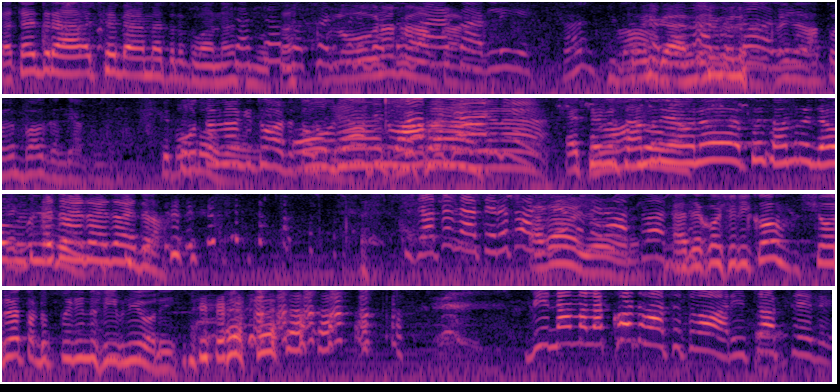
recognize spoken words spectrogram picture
ਚਾਚਾ ਇੱਧਰ ਆ ਇੱਥੇ ਬੈ ਮੈਂ ਤੈਨੂੰ ਖਵਾਣਾ ਸਮੋਸਾ। ਲੋਕ ਨਾ ਖਰਾਬ ਕਰ। ਲਈਏ। ਹੈ? ਕੋਈ ਗੱਲ ਨਹੀਂ ਮੈਨੂੰ ਇਹ ਹੱਥ ਤੋਂ ਬਹੁਤ ਗੰਦੇ ਨੇ ਬੋਤਲ ਨਾ ਕਿੱਥੋਂ ਹੱਟ ਤੋਂ ਉਹ ਰਿਹਾ ਸੀ ਆਪ ਜਾਣਗੇ ਇੱਥੇ ਵੀ ਸਾਹਮਣੇ ਆਓ ਨਾ ਇੱਥੇ ਸਾਹਮਣੇ ਜਾਓ ਵੀਡੀਓ ਇਧਰ ਇਧਰ ਇਧਰ ਇਧਰ ਚਾਚਾ ਮੈਂ ਤੇਰੇ ਤੋਂ ਅੱਜ ਅਗਾਂਹ ਮੇਰੇ ਯਾਰ। ਹੱਥ ਵਾਰ ਇਹ ਦੇਖੋ ਸ਼ਰੀਕੋ ਸ਼ੋਰੇ ਤੁਹਾਨੂੰ ਪੀਣੀ ਨਸੀਬ ਨਹੀਂ ਹੋ ਰਹੀ ਬਿਨਾ ਮਲਾ ਖੁਦ ਹੱਥ ਤਵਾਰੀ ਚਾਚੇ ਦੇ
